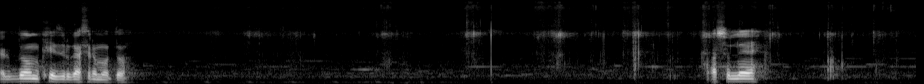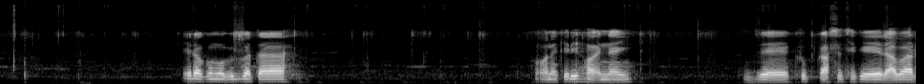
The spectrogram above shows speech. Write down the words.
একদম খেজুর গাছের মতো। আসলে এরকম অভিজ্ঞতা অনেকেরই হয় নাই যে খুব কাছে থেকে রাবার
